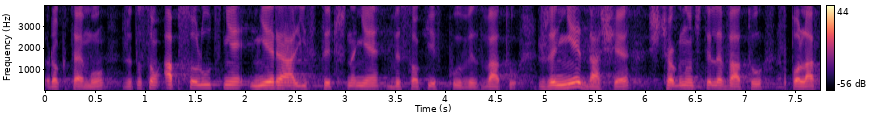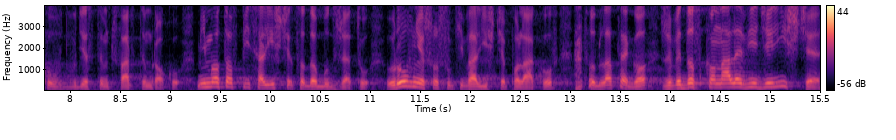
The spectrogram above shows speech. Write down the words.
rok temu, że to są absolutnie nierealistycznie wysokie wpływy z VAT-u, że nie da się ściągnąć tyle VAT-u z Polaków w 2024 roku. Mimo to wpisaliście to do budżetu. Również oszukiwaliście Polaków, a to dlatego, że wy doskonale wiedzieliście,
